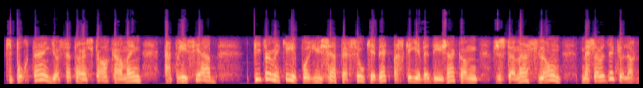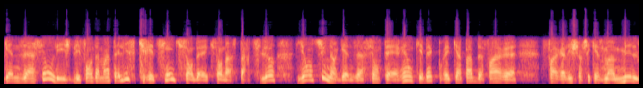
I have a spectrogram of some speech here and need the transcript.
puis pourtant, il a fait un score quand même appréciable. Peter McKay n'a pas réussi à percer au Québec parce qu'il y avait des gens comme justement Sloan, mais ça veut dire que l'organisation, les, fondamentalistes chrétiens qui sont, dans ce parti-là, ils ont-tu une organisation terrain au Québec pour être capable de faire euh, aller chercher quasiment mille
